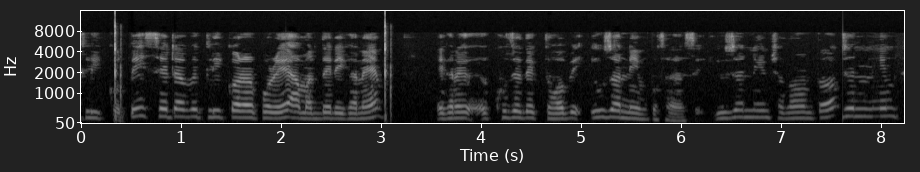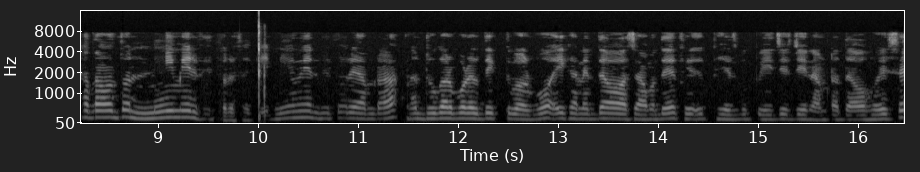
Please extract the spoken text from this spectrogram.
ক্লিক করি। পেজ সেটআপে ক্লিক করার পরে আমাদের এখানে এখানে খুঁজে দেখতে হবে ইউজার নেম কোথায় আছে। ইউজার নেম সাধারণত ইউজার নেম সাধারণত নেমের ভিতরে থাকে। নেমের ভিতরে আমরা ঢোকার পরে দেখতে পারব, এখানে দেওয়া আছে আমাদের ফেসবুক পেজে যে নামটা দেওয়া হয়েছে,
